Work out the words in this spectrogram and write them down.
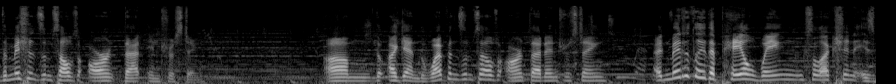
the missions themselves aren't that interesting. Um, th again, the weapons themselves aren't that interesting. Admittedly, the Pale Wing selection is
